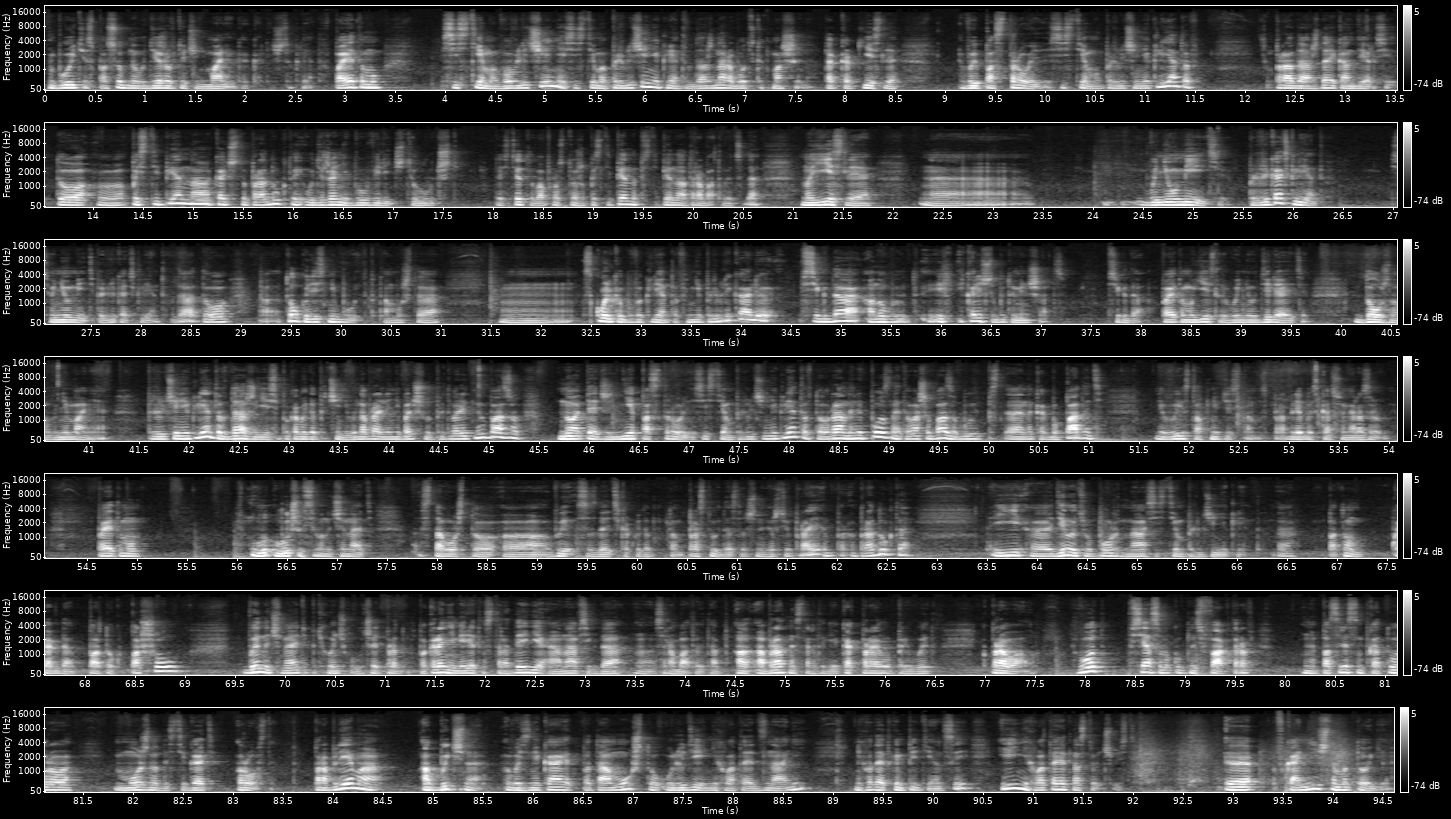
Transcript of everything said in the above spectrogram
будете способны удерживать очень маленькое количество клиентов. Поэтому система вовлечения, система привлечения клиентов должна работать как машина. Так как если вы построили систему привлечения клиентов, продаж да, и конверсии, то э, постепенно качество продукта и удержание вы увеличите, улучшите. То есть это вопрос тоже постепенно, постепенно отрабатывается. Да? Но если э, вы не умеете привлекать клиентов, если вы не умеете привлекать клиентов, да, то э, толку здесь не будет, потому что э, сколько бы вы клиентов не привлекали, всегда оно будет, их, их количество будет уменьшаться. Всегда. Поэтому если вы не уделяете должного внимания привлечению клиентов, даже если по какой-то причине вы набрали небольшую предварительную базу, но опять же не построили систему привлечения клиентов, то рано или поздно эта ваша база будет постоянно как бы падать, и вы столкнетесь там с проблемой с кассовыми разрывами. Поэтому лучше всего начинать с того, что э, вы создаете какую-то там простую достаточно версию про продукта и э, делаете упор на систему привлечения клиентов. Да? Потом, когда поток пошел, вы начинаете потихонечку улучшать продукт. По крайней мере, эта стратегия, она всегда э, срабатывает. А обратная стратегия, как правило, приводит к провалу. Вот вся совокупность факторов, посредством которого можно достигать роста. Проблема обычно возникает потому, что у людей не хватает знаний, не хватает компетенций и не хватает настойчивости. Э, в конечном итоге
